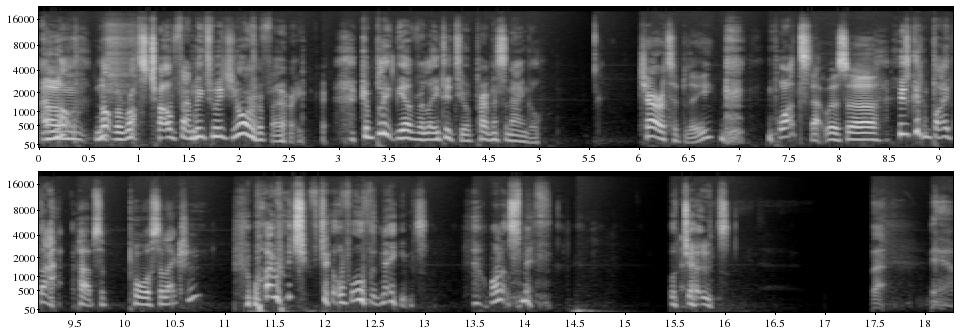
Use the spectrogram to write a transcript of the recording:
And not, Um, not the Rothschild family to which you're referring. completely unrelated to your premise and angle. Charitably, What? that was uh, Who's going to buy that? perhaps a poor selection. Why would you of all the names? Why not Smith or Jones? Yeah.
